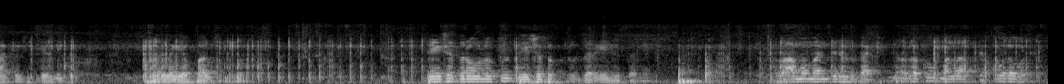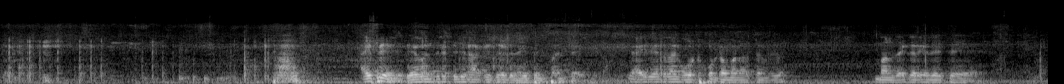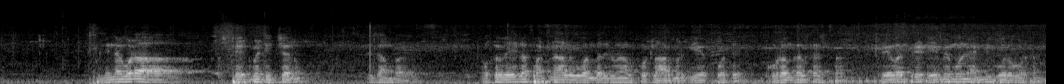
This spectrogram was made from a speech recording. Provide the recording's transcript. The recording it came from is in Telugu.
రేవంత్ రెడ్డి ప్రజలకు చెప్పాల్సింది. దేశద్రోహులకు దేశభక్తులకు జరిగే యుద్ధం ఇది రామ మందిరం కట్టిన వాళ్ళకు మళ్ళా కూలగొట్టు అయిపోయింది. రేవంత్ రెడ్డి రాకేష్ రెడ్డి అయిపోయింది పంచాయతీ. ఐదేళ్ళ దాకా కొట్టుకుంటాం మన అసెంబ్లీలో. మన దగ్గర ఏదైతే నిన్న కూడా స్టేట్మెంట్ ఇచ్చాను నిజామాబాద్ ఒకవేళ పద్నాలుగు వందల ఇరవై నాలుగు కోట్ల ఆర్మర్ గీయకపోతే కొడంగల్ కష్టం రేవంత్ రెడ్డి ఏమేమి ఉన్నాయి అన్ని కూలగొడతాం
